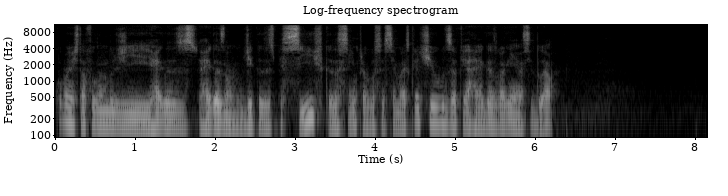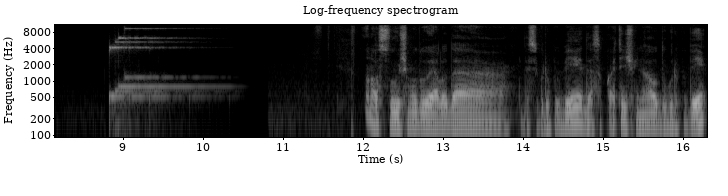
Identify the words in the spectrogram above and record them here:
como a gente está falando de regras, regras não, dicas específicas assim para você ser mais criativo, desafiar regras vai ganhar esse duelo. O nosso último duelo da, desse grupo B, dessa quarta de final do grupo B,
